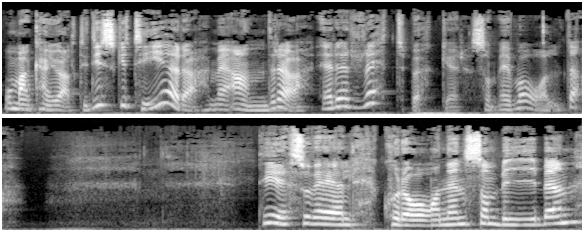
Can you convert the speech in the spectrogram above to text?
och man kan ju alltid diskutera med andra. Är det rätt böcker som är valda? Det är såväl Koranen som Bibeln.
